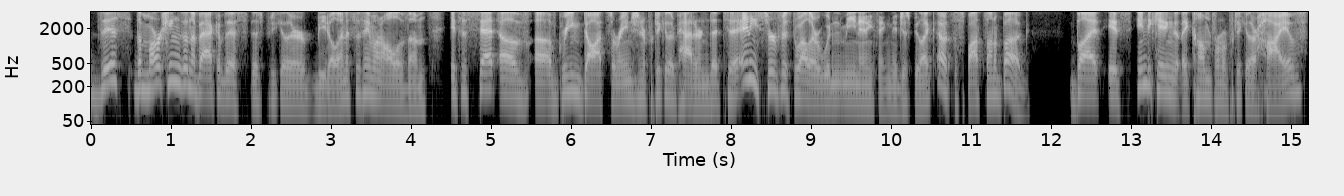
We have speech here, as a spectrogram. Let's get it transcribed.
this the markings on the back of this this particular beetle and it's the same on all of them it's a set of uh, of green dots arranged in a particular pattern that to any surface dweller wouldn't mean anything. They'd just be like oh it's the spots on a bug. But it's indicating that they come from a particular hive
